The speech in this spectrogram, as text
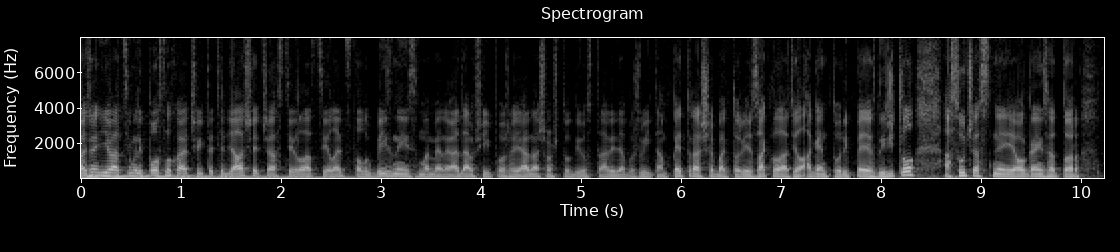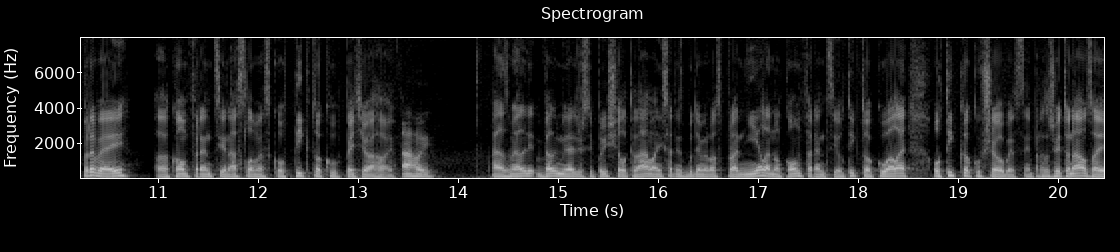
Vážení diváci, milí poslucháči, vítajte v ďalšej časti relácie Let's Talk Business. Moje meno je Adam Šípoš a ja v našom štúdiu Starý Dabož vítam Petra Šeba, ktorý je zakladateľ agentúry PS Digital a súčasne je organizátor prvej eh, konferencie na Slovensku TikToku. Peťo, ahoj. Ahoj. A sme veľmi radi, že si prišiel k nám a my sa dnes budeme rozprávať nielen o konferencii o TikToku, ale o TikToku všeobecne, pretože je to naozaj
